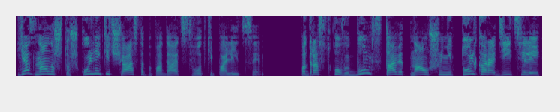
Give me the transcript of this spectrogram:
Я знала, что школьники часто попадают в сводки полиции. Подростковый бунт ставит на уши не только родителей,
